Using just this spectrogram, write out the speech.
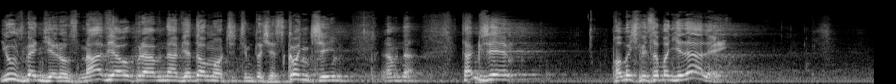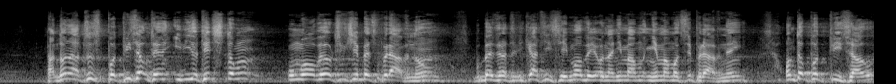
już będzie rozmawiał, prawda, wiadomo, czy czym to się skończy, prawda. Także pomyślmy, co będzie dalej. Pan Donald Tusk podpisał tę idiotyczną umowę, oczywiście bezprawną, bo bez ratyfikacji sejmowej ona nie ma, nie ma mocy prawnej. On to podpisał.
